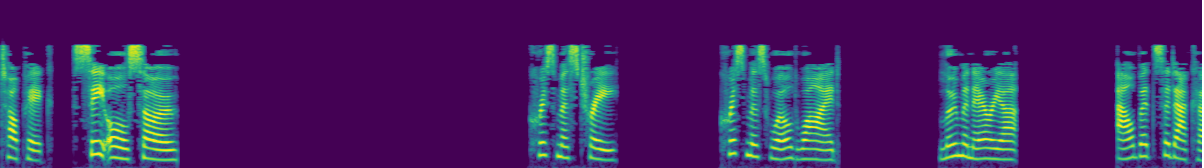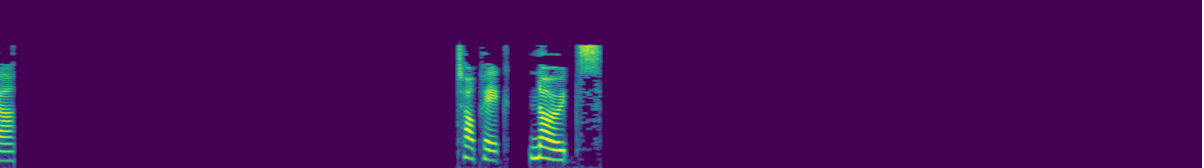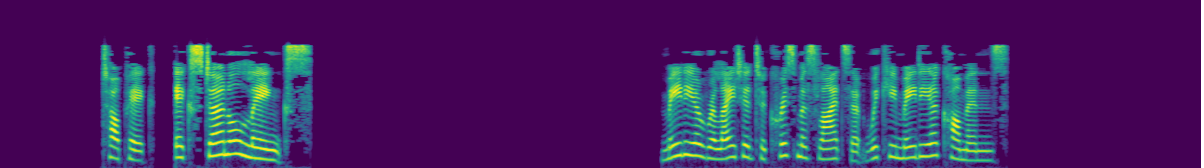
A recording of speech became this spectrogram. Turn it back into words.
Topic. See also Christmas tree Christmas worldwide Luminaria. Albert Sadacca Topic. Notes. Topic. External links. Media related to Christmas lights at Wikimedia Commons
